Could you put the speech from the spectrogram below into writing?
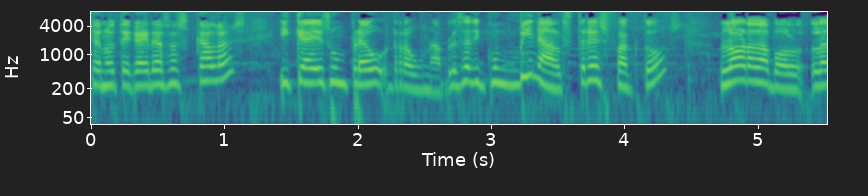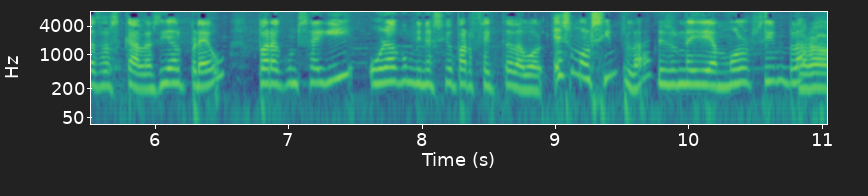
que no té gaires escales i que és un preu raonable. És a dir, combina els tres factors, l'hora de vol, les escales i el preu, per aconseguir una combinació perfecta de vol. És molt simple, és una idea molt simple, Però,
